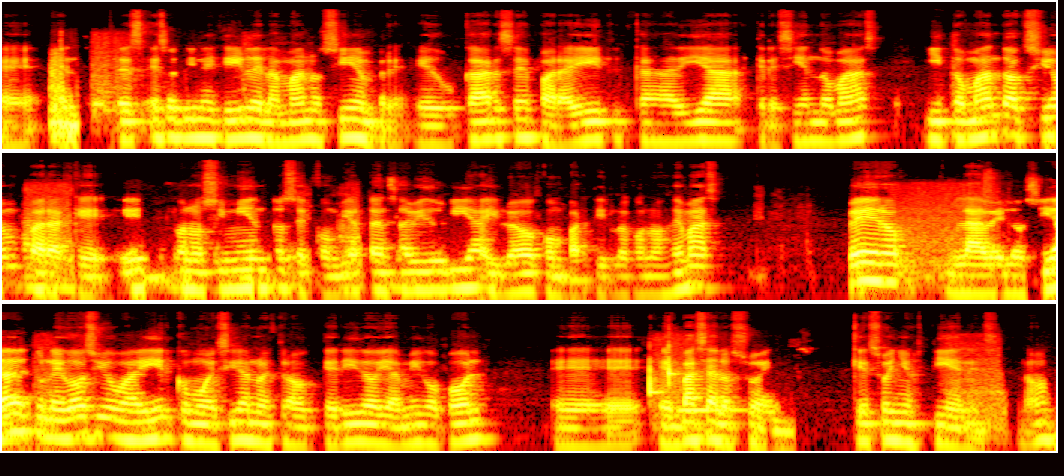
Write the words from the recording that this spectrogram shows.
Eh, entonces, eso tiene que ir de la mano siempre, educarse para ir cada día creciendo más y tomando acción para que ese conocimiento se convierta en sabiduría y luego compartirlo con los demás pero la velocidad de tu negocio va a ir, como decía nuestro querido y amigo Paul, eh, en base a los sueños. ¿Qué sueños tienes? ¿no?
